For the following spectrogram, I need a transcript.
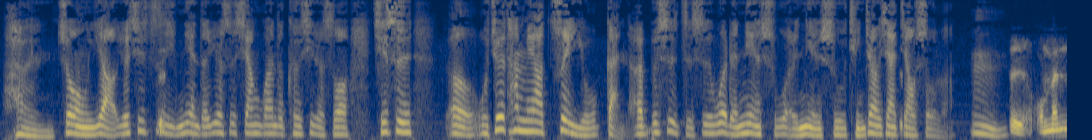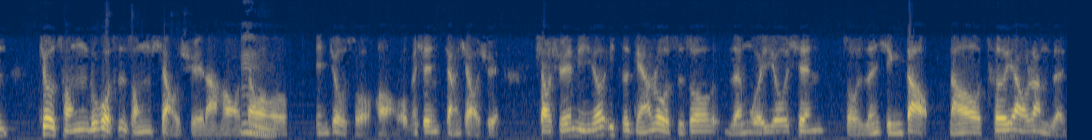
很重要，尤其自己念的又是相关的科系的时候，其实呃，我觉得他们要最有感，而不是只是为了念书而念书。请教一下教授了，嗯，是，我们就从如果是从小学然后到。研究所哈，我们先讲小学。小学你又一直给他落实说人为优先，走人行道，然后车要让人。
